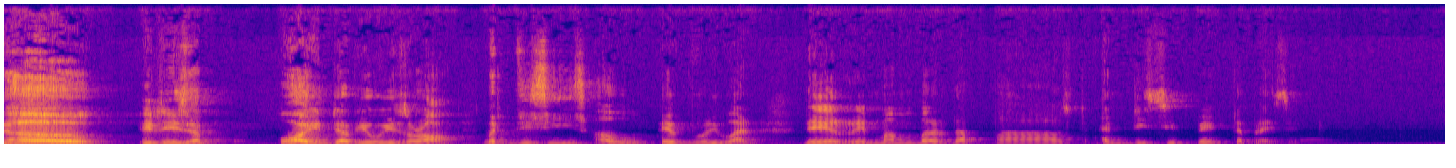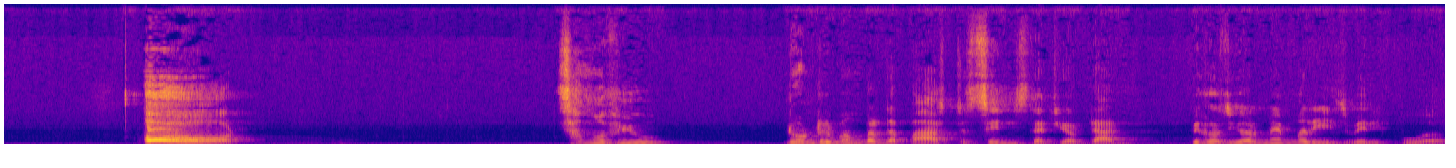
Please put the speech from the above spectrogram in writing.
No, it is a point of view is wrong. But this is how everyone they remember the past and dissipate the present. Or some of you don't remember the past sins that you have done because your memory is very poor.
